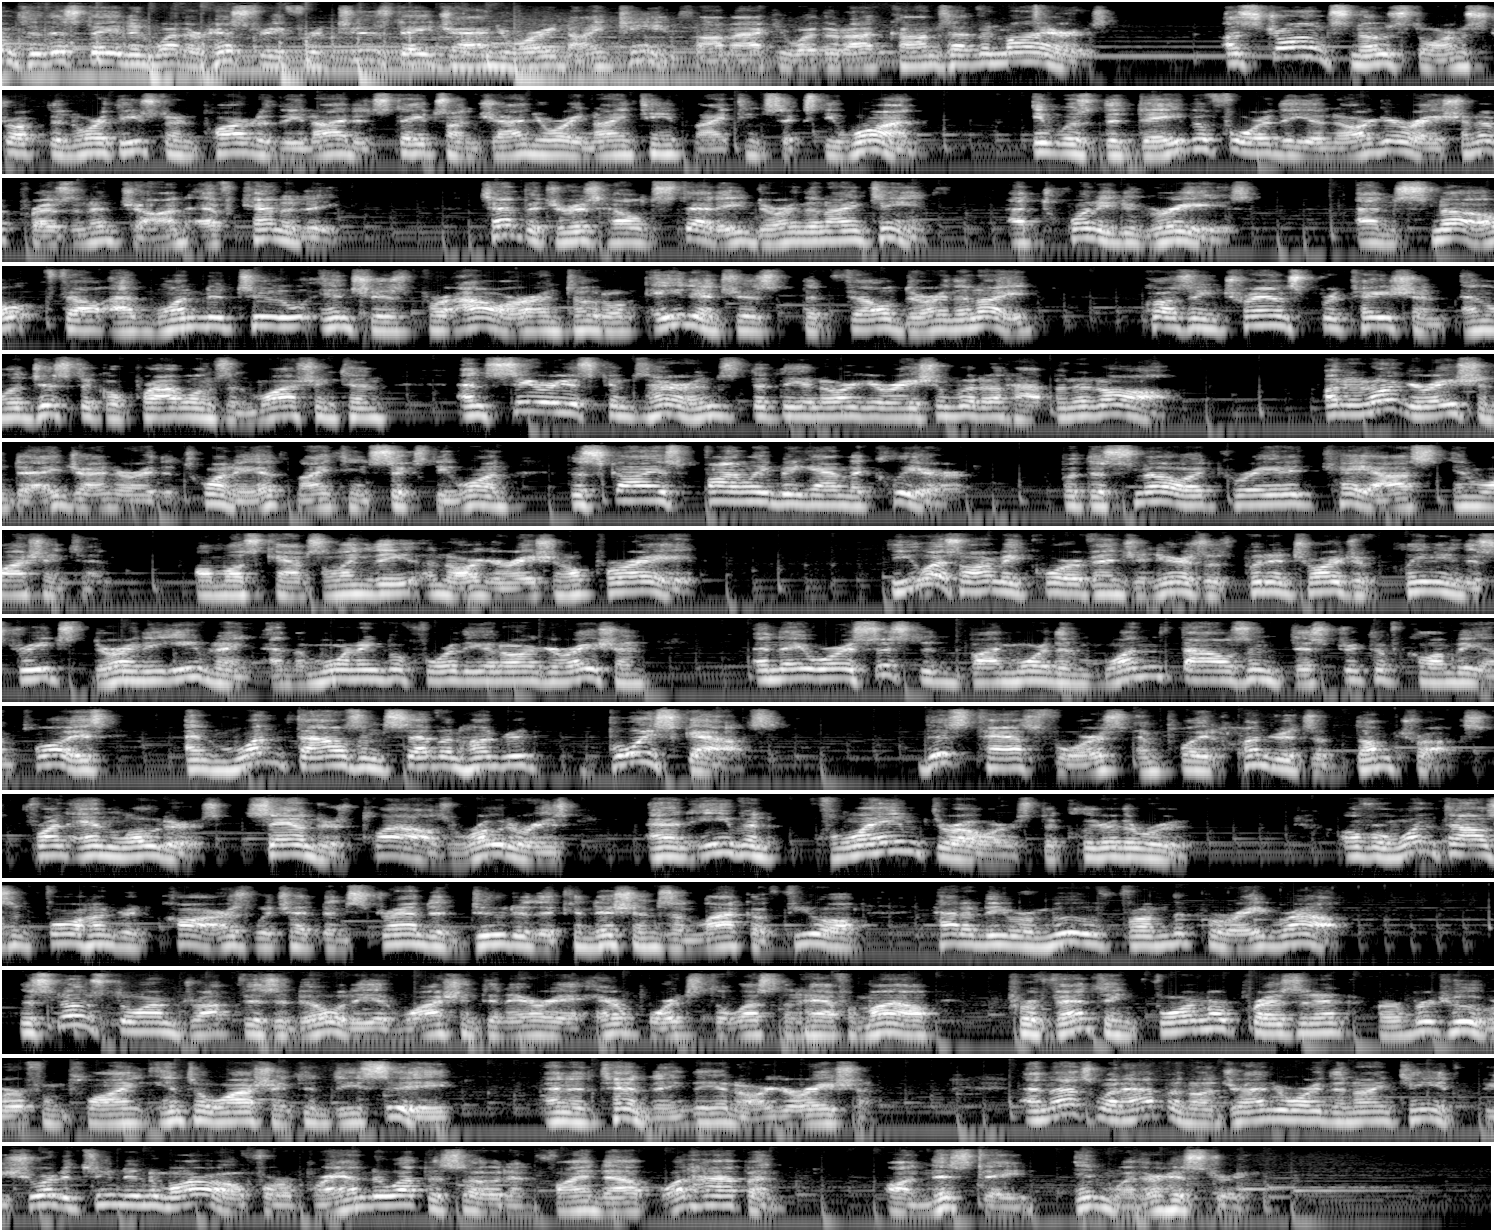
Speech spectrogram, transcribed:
Welcome to this date in weather history for Tuesday, January 19th. I'm AccuWeather.com's Evan Myers. A strong snowstorm struck the northeastern part of the United States on January 19, 1961. It was the day before the inauguration of President John F. Kennedy. Temperatures held steady during the 19th at 20 degrees, and snow fell at 1 to 2 inches per hour and totaled 8 inches that fell during the night, causing transportation and logistical problems in Washington and serious concerns that the inauguration would have happened at all. On Inauguration Day, January the 20th, 1961, the skies finally began to clear, but the snow had created chaos in Washington, almost canceling the inaugurational parade. The U.S. Army Corps of Engineers was put in charge of cleaning the streets during the evening and the morning before the inauguration, and they were assisted by more than 1,000 District of Columbia employees and 1,700 Boy Scouts. This task force employed hundreds of dump trucks, front end loaders, sanders, plows, rotaries, and even flamethrowers to clear the route. Over 1,400 cars, which had been stranded due to the conditions and lack of fuel, had to be removed from the parade route. The snowstorm dropped visibility at Washington area airports to less than half a mile, preventing former President Herbert Hoover from flying into Washington, D.C. and attending the inauguration. And that's what happened on January the 19th. Be sure to tune in tomorrow for a brand new episode and find out what happened on this date in weather history.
